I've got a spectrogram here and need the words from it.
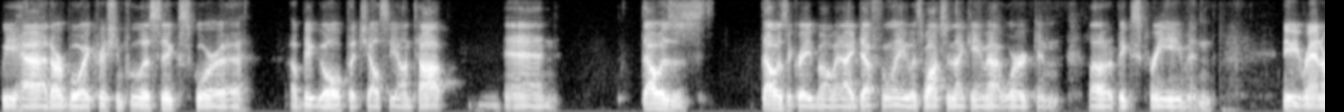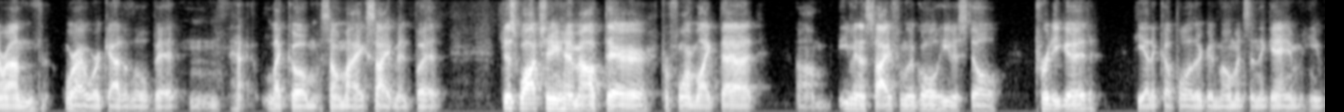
we had our boy Christian Pulisic score a a big goal, put Chelsea on top, mm-hmm. and that was that was a great moment. I definitely was watching that game at work and let out a big scream and maybe ran around where I work out a little bit and let go of some of my excitement. But just watching him out there perform like that, um, even aside from the goal, he was still pretty good. He had a couple other good moments in the game. He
